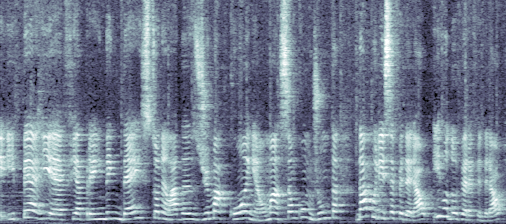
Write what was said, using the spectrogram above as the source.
E PRF apreendem 10 toneladas de maconha, uma ação conjunta da Polícia Federal e Rodoviária Federal,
